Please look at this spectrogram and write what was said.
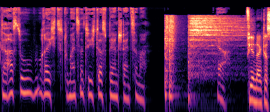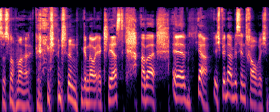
Da hast du recht. Du meinst natürlich das Bernsteinzimmer. Ja. Vielen Dank, dass du es nochmal genau erklärst. Aber äh, ja, ich bin da ein bisschen traurig.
